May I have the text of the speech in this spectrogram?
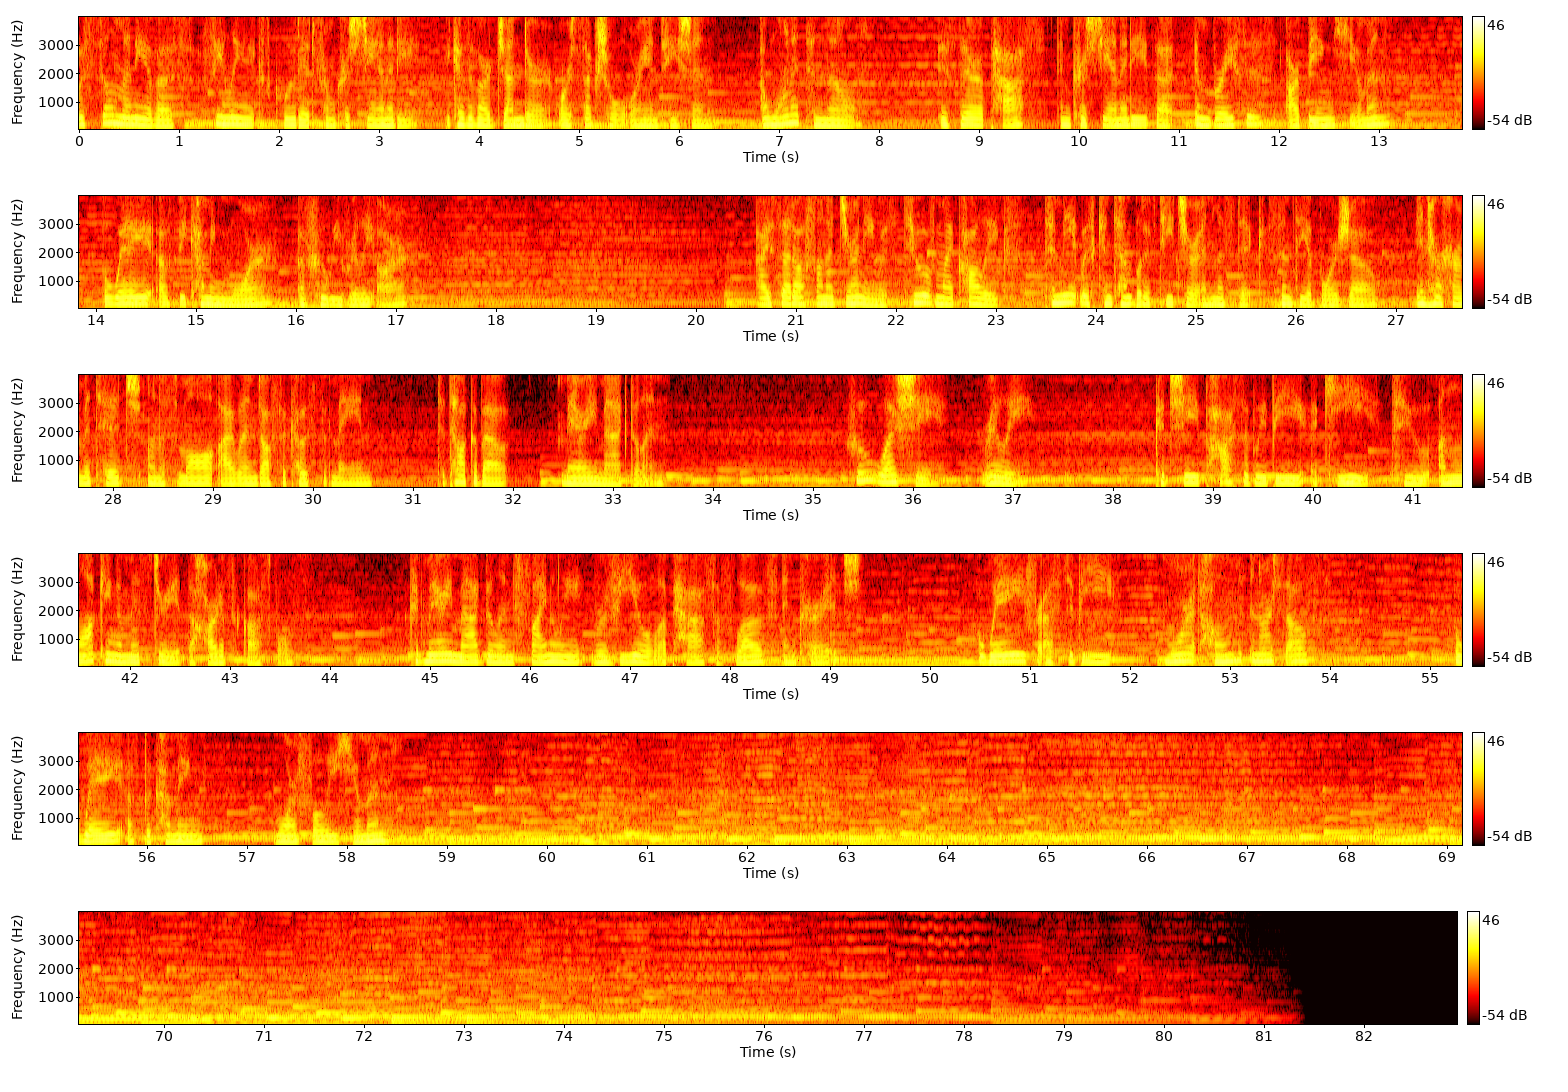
With so many of us feeling excluded from Christianity because of our gender or sexual orientation, I wanted to know is there a path in Christianity that embraces our being human? A way of becoming more of who we really are? I set off on a journey with two of my colleagues to meet with contemplative teacher and mystic Cynthia Bourgeault in her hermitage on a small island off the coast of Maine to talk about Mary Magdalene. Who was she, really? Could she possibly be a key to unlocking a mystery at the heart of the Gospels? Could Mary Magdalene finally reveal a path of love and courage? A way for us to be more at home in ourselves? A way of becoming more fully human?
